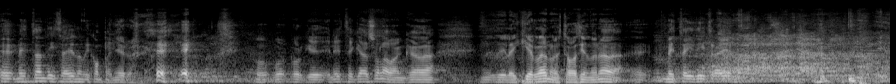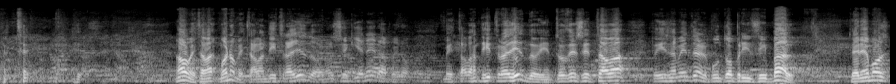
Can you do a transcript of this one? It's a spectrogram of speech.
eh, me están distrayendo mis compañeros, Por- por- porque en este caso la bancada de la izquierda no estaba haciendo nada. Eh, me estáis distrayendo. No, me estaban, bueno, me estaban distrayendo, no sé quién era, pero me estaban distrayendo y entonces estaba precisamente en el punto principal. Tenemos,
